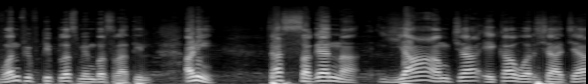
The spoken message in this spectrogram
वन फिफ्टी प्लस मेंबर्स राहतील. आणि त्या सगळ्यांना या आमच्या एका वर्षाच्या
